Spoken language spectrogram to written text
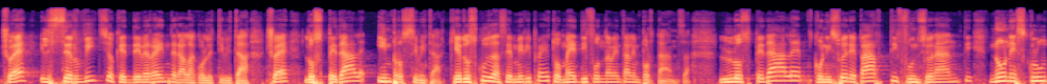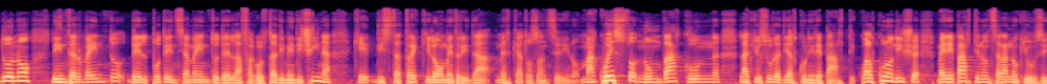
cioè il servizio che deve rendere alla collettività, cioè l'ospedale in prossimità. Chiedo scusa se mi ripeto, ma è di fondamentale importanza. L'ospedale con i suoi reparti funzionanti non escludono l'intervento del potenziamento della facoltà di medicina che dista 3 km da Mercato San Serino, ma questo non va con la chiusura di alcuni reparti. Qualcuno dice ma i reparti non saranno chiusi,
